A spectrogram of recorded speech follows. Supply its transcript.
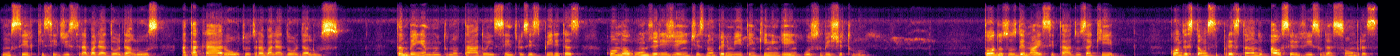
um ser que se diz trabalhador da luz atacar outro trabalhador da luz. Também é muito notado em centros espíritas quando alguns dirigentes não permitem que ninguém o substitua. Todos os demais citados aqui, quando estão se prestando ao serviço das sombras,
